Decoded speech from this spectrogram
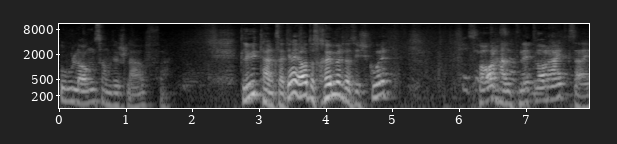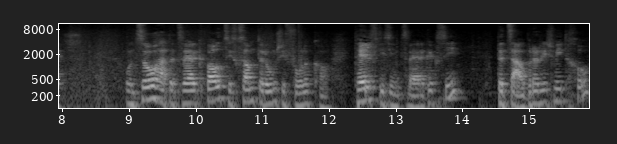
langsam würdest laufen Die Leute haben gesagt, ja, ja, das können wir, das ist gut. Ein paar haben nicht die Wahrheit gesagt. Und so hat der Zwerg bald sein gesamtes Raumschiff voll gehabt. Die Hälfte waren Zwerge. Der Zauberer ist mitgekommen.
